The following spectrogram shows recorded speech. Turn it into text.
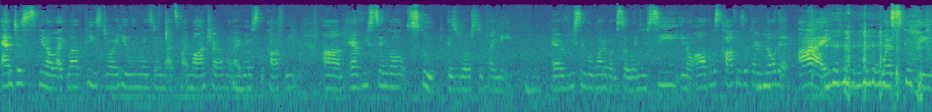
and just you know like love peace joy healing wisdom. That's my mantra when i roast the coffee. Um, every single scoop is roasted by me. Every single one of them. So when you see you know all those coffees up there know that i was scooping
